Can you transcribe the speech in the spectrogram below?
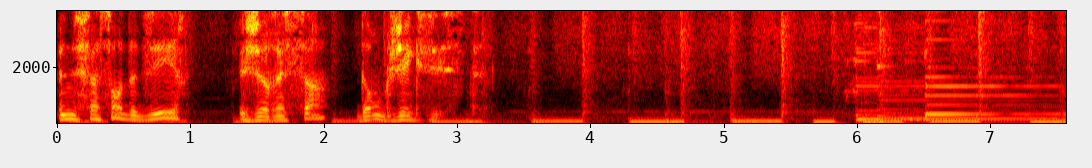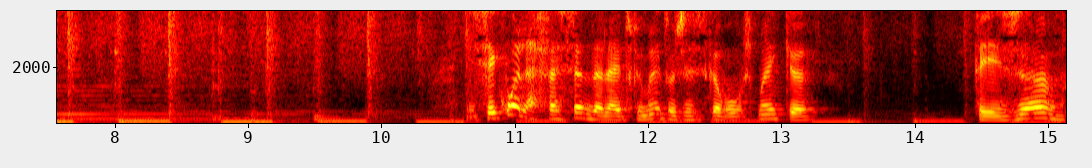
une façon de dire je ressens, donc j'existe. C'est quoi la facette de l'être humain, toi, Jessica Beauchemin, que tes œuvres,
